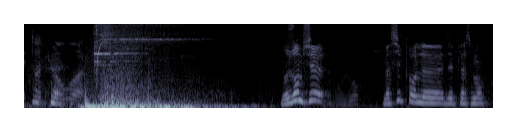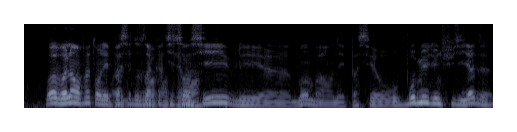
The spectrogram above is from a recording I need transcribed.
Et toi, tu vas voir. Bonjour, monsieur. Bonjour. Merci pour le déplacement. Ouais, voilà, en fait, on est passé dans coup, un quartier sensible et euh, bon, bah, on est passé au beau milieu d'une fusillade.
